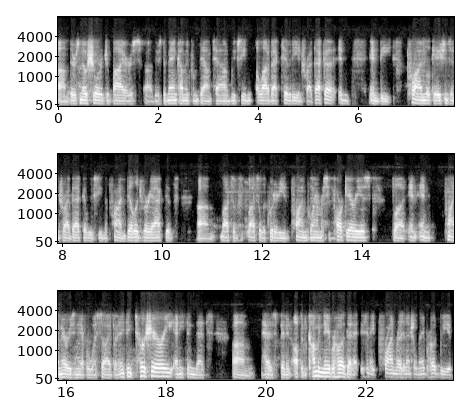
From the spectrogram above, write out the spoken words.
Um, there's no shortage of buyers. Uh, there's demand coming from downtown. We've seen a lot of activity in Tribeca in in the prime locations in Tribeca. We've seen the prime village very active. Um, lots of lots of liquidity in prime Gramercy Park areas, but and and prime areas in the Upper West Side. But anything tertiary, anything that's um, has been an up and coming neighborhood that isn't a prime residential neighborhood. We have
